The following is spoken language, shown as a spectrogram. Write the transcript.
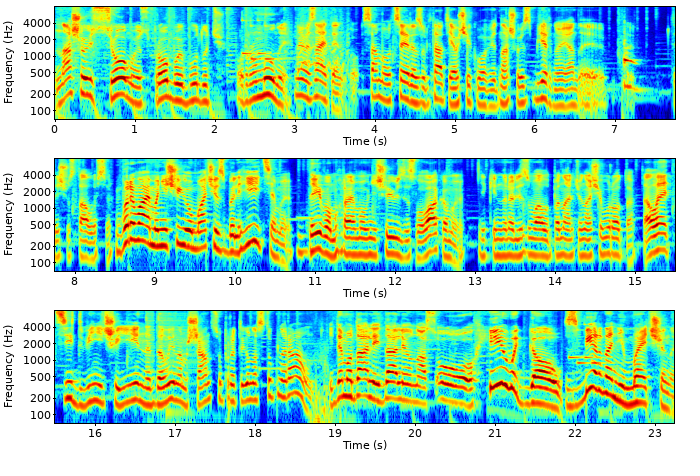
Нашою сьомою спробою будуть румуни. Ну і ви знаєте, саме оцей результат я очікував від нашої збірної, а не. Те, що сталося. Вириваємо нічию матчі з бельгійцями. Дивом граємо в нічию зі словаками, які не реалізували пенальті наші ворота. Але ці дві нічиї не дали нам шансу пройти у наступний раунд. Йдемо далі, і далі у нас. О, here we go! Збірна Німеччини,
